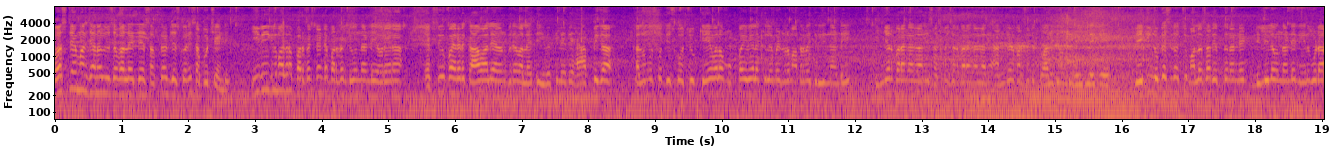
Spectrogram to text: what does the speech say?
ఫస్ట్ టైం మన ఛానల్ చూసే వాళ్ళైతే సబ్స్క్రైబ్ చేసుకొని సపోర్ట్ చేయండి. ఈ వెహికల్ మాత్రం పర్ఫెక్ట్ అంటే పర్ఫెక్ట్గా ఉందండి. ఎవరైనా ఎక్స్యూ ఫైవ్ హండ్రెడ్ కావాలి అని అనుకునే వాళ్ళైతే ఈ వెహికల్ అయితే హ్యాపీగా కళ్ళు మూసుకొని తీసుకోవచ్చు. కేవలం ముప్పై వేల కిలోమీటర్లు మాత్రమే తిరిగిందండి. ఇంజన్ పరంగా కానీ సస్పెన్షన్ పరంగా కానీ హండ్రెడ్ పర్సెంట్ క్వాలిటీ ఉంది వెహికల్ అయితే. వెహికల్ లొకేషన్ వచ్చి మళ్ళీసారి చెప్తున్నానండి. ఢిల్లీలో ఉందండి. నేను కూడా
